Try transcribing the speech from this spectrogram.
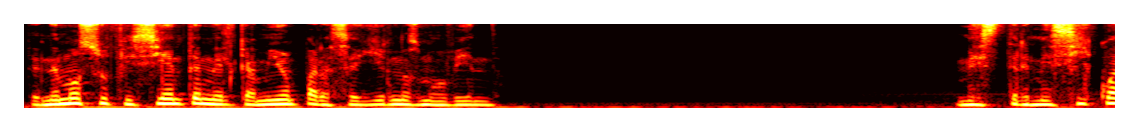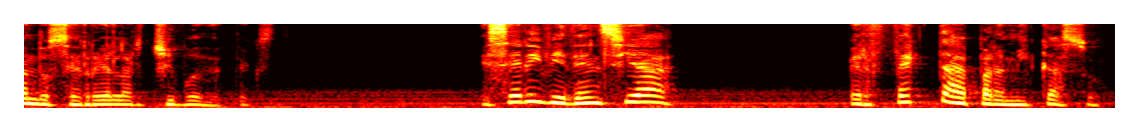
Tenemos suficiente en el camión para seguirnos moviendo. Me estremecí cuando cerré el archivo de texto. Esa era evidencia perfecta para mi caso.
